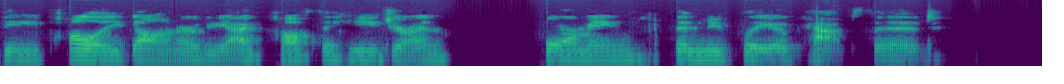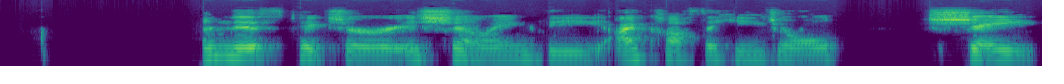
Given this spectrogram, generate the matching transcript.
the polygon or the icosahedron, forming the nucleocapsid. And this picture is showing the icosahedral shape,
